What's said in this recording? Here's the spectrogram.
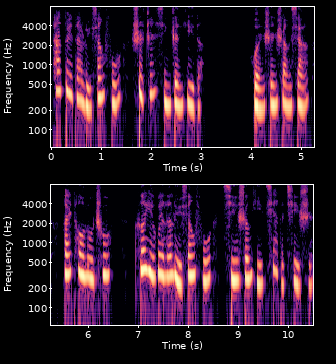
他对待吕相福是真心真意的，浑身上下还透露出可以为了吕相福牺牲一切的气势。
